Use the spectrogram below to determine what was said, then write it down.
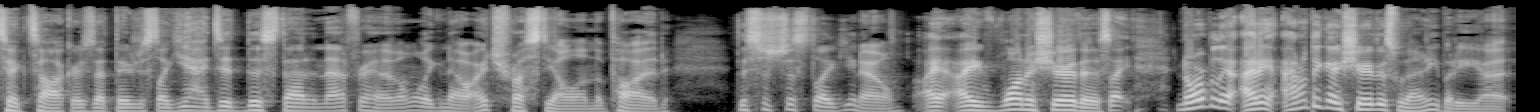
TikTokers that they're just like, yeah, I did this, that, and that for him. I'm like, no, I trust y'all on the pod. This is just like, you know, I I want to share this. I normally I I don't think I share this with anybody yet.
